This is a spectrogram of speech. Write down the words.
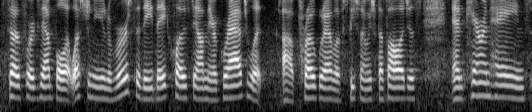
So, for example, at Western University, they closed down their graduate uh, program of speech language pathologists, and Karen Haynes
